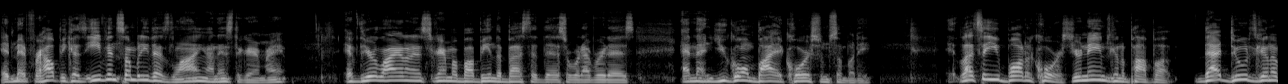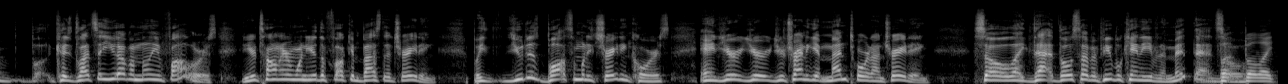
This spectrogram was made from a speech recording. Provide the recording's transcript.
admit for help. Because even somebody that's lying on Instagram, right? If you're lying on Instagram about being the best at this or whatever it is, and then you go and buy a course from somebody, let's say you bought a course, your name's gonna pop up. That dude's gonna, because let's say you have a million followers and you're telling everyone you're the fucking best at trading, but you just bought somebody's trading course and you're you're you're trying to get mentored on trading. So like that, those type of people can't even admit that. But so but like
